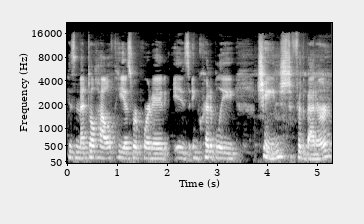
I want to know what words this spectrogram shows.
His mental health, he has reported, is incredibly changed for the better,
